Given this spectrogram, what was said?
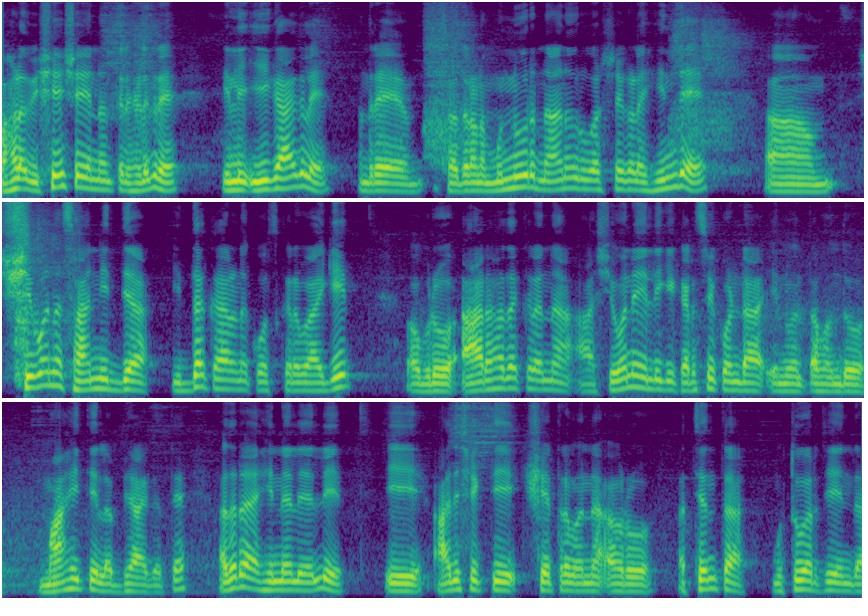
ಬಹಳ ವಿಶೇಷ ಏನಂತ ಹೇಳಿದ್ರೆ, ಇಲ್ಲಿ ಈಗಾಗಲೇ, ಅಂದರೆ ಸಾಧಾರಣ ಮುನ್ನೂರು ನಾನ್ನೂರು ವರ್ಷಗಳ ಹಿಂದೆ ಶಿವನ ಸಾನ್ನಿಧ್ಯ ಇದ್ದ ಕಾರಣಕ್ಕೋಸ್ಕರವಾಗಿ ಒಬ್ಬರು ಆರಾಧಕರನ್ನು ಆ ಶಿವನೇ ಇಲ್ಲಿಗೆ ಕರೆಸಿಕೊಂಡ ಎನ್ನುವಂಥ ಒಂದು ಮಾಹಿತಿ ಲಭ್ಯ ಆಗುತ್ತೆ. ಅದರ ಹಿನ್ನೆಲೆಯಲ್ಲಿ ಈ ಆದಿಶಕ್ತಿ ಕ್ಷೇತ್ರವನ್ನು ಅವರು ಅತ್ಯಂತ ಮುತುವರ್ಜಿಯಿಂದ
